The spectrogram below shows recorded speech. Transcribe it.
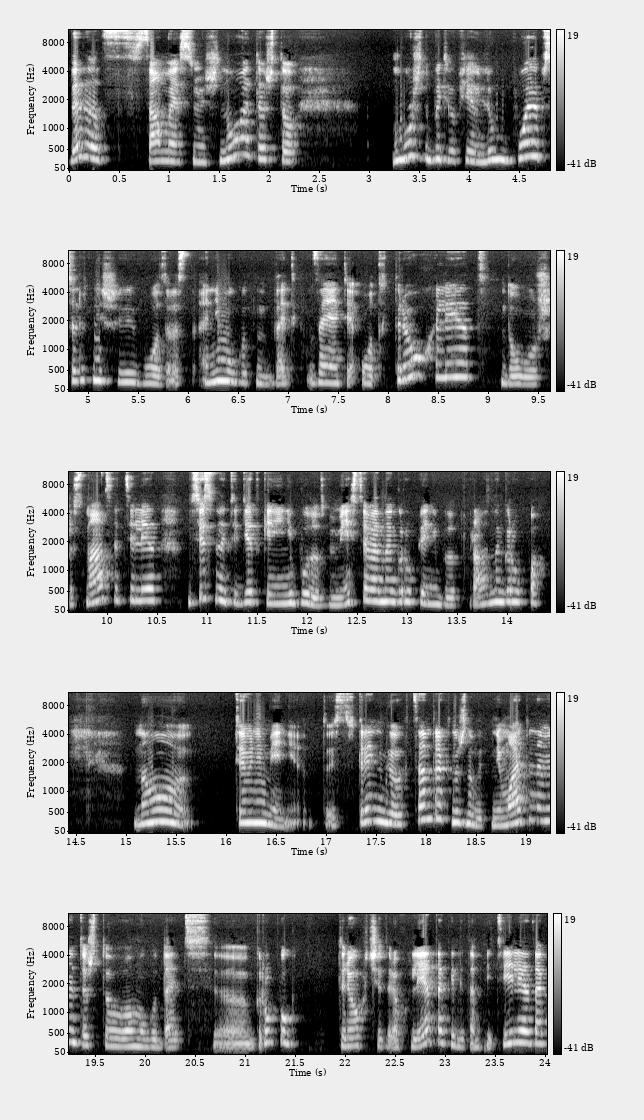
Это самое смешное, то что может быть вообще любой абсолютнейший возраст. Они могут дать занятия от 3 лет до 16 лет. Естественно, эти детки они не будут вместе в одной группе, они будут в разных группах. Но тем не менее, то есть в тренинговых центрах нужно быть внимательными, то что вам могут дать э, группу трех-четырехлеток или там пятилеток.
